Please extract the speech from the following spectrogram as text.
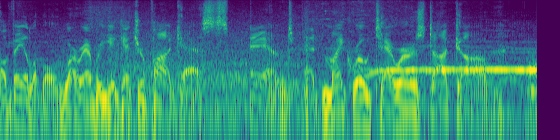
Available wherever you get your podcasts and at microterrors.com.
